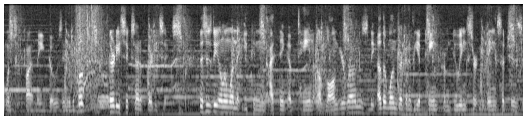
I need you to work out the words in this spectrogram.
once it finally goes into the book, 36 out of 36. This is the only one that you can, I think, obtain along your runs. The other ones are going to be obtained from doing certain things such as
